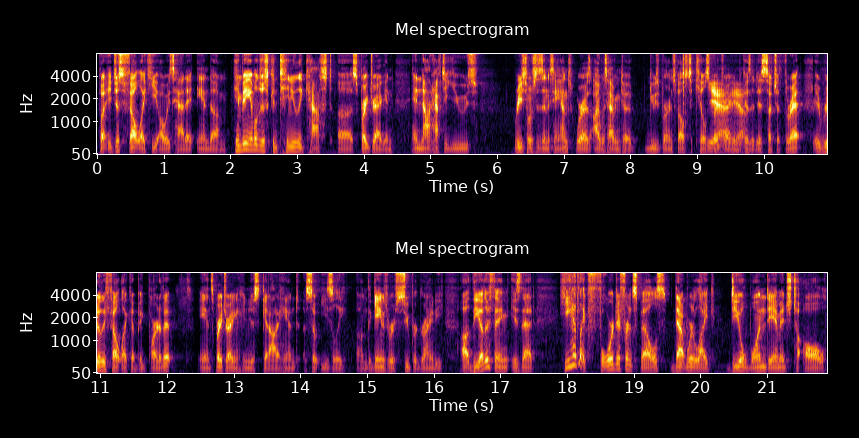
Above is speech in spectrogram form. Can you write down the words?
But it just felt like he always had it, and um, him being able to just continually cast uh, Sprite Dragon and not have to use resources in his hand, whereas I was having to use burn spells to kill Sprite Yeah, Dragon yeah. because it is such a threat. It really felt like a big part of it. And Sprite Dragon can just get out of hand so easily. Um, the games were super grindy. Uh, the other thing is that he had like four different spells that were like deal one damage to all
